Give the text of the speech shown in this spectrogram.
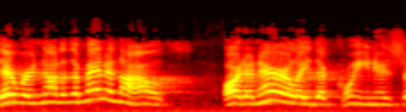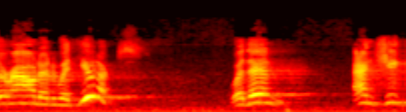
There were none of the men in the house. Ordinarily, the queen is surrounded with eunuchs within. And she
